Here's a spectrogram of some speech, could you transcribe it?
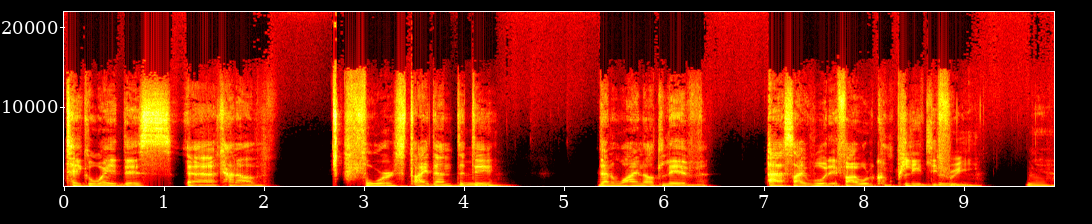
take away this uh, kind of forced identity, mm. then why not live as I would if I were completely free? Mm. Yeah.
